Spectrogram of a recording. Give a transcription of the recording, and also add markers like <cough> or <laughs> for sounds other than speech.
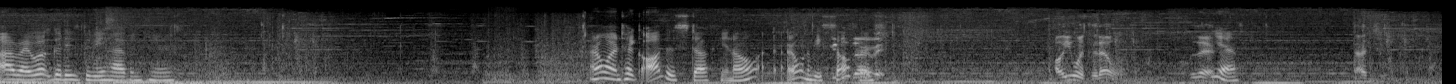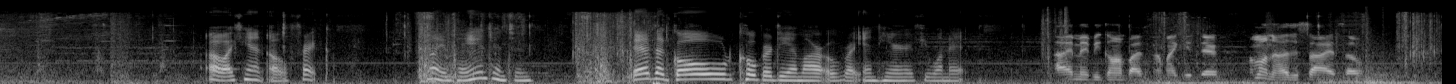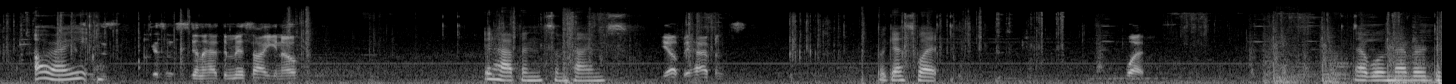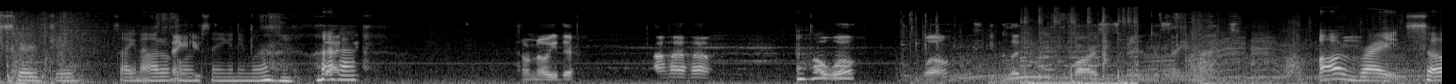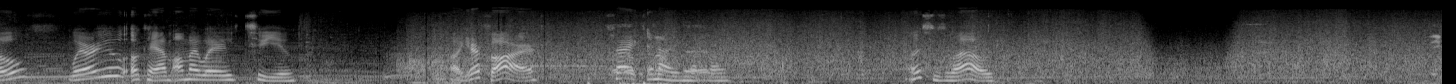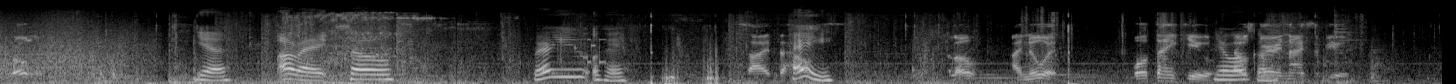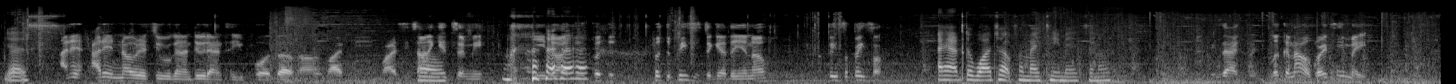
Alright, what goodies do we have in here? I don't want to take all this stuff, you know? I don't want to be You selfish. Oh, you went to that one. Over there. Yeah. Got you. Oh, I can't. Oh, frick. I'm not even paying attention. There's a gold Cobra DMR over right in here if you want it. I may be gone by the time I get there. I'm on the other side, so Alright. guess I'm just gonna have to miss out, you know? It happens sometimes. Yep, it happens. But guess what? What? That will never discourage you. So, you know, I don't Thank know what you. I'm saying anymore. Exactly. <laughs> I don't know either. Ah ha ha. Uh-huh. Oh well. Well, you click bars has been in the same match. Alright, so where are you? Okay, I'm on my way to you. Oh, you're far. Sorry, you're not even that far. Oh, this is loud. Rolling. Yeah. Alright, so where are you? Okay. Inside the house. Hey, Hello. I knew it. Well, thank you. You're that was very nice of you. Yes. I didn't. I didn't know that you were gonna do that until you pulled up. I was like, why is he trying Oh. to get to me? <laughs> You know, I just put the put the pieces together. You know, pizza, pizza. I have to watch out for my teammates, you know. Exactly. Looking out. Great teammate.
